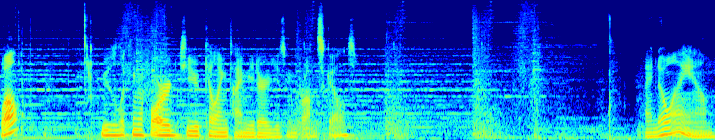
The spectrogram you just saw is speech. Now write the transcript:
Well, who's looking forward to killing Time Eater using bronze scales? I know I am.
